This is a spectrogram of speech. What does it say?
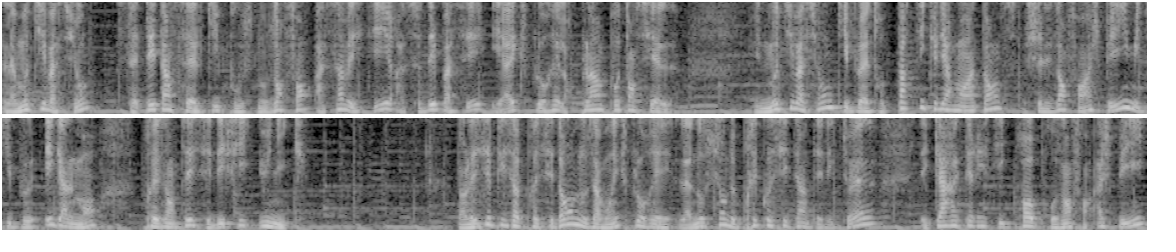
La motivation, cette étincelle qui pousse nos enfants à s'investir, à se dépasser et à explorer leur plein potentiel. Une motivation qui peut être particulièrement intense chez les enfants HPI mais qui peut également présenter ses défis uniques. Dans les épisodes précédents, nous avons exploré la notion de précocité intellectuelle, les caractéristiques propres aux enfants HPI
